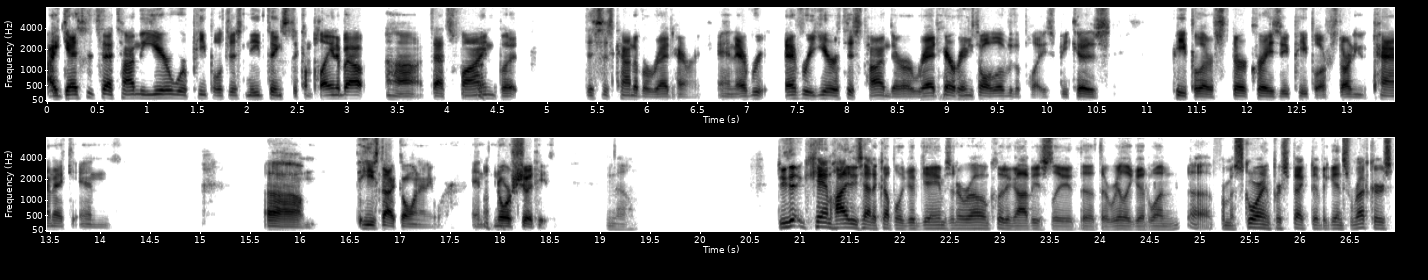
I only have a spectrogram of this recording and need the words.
I guess it's that time of year where people just need things to complain about. Uh, that's fine, but this is kind of a red herring, and every every year at this time there are red herrings all over the place because people are stir crazy. People are starting to panic and um he's not going anywhere and nor should he. No. Do you think Cam Heide's had a couple of good games in a row, including obviously the the really good one uh, from a scoring perspective against Rutgers?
